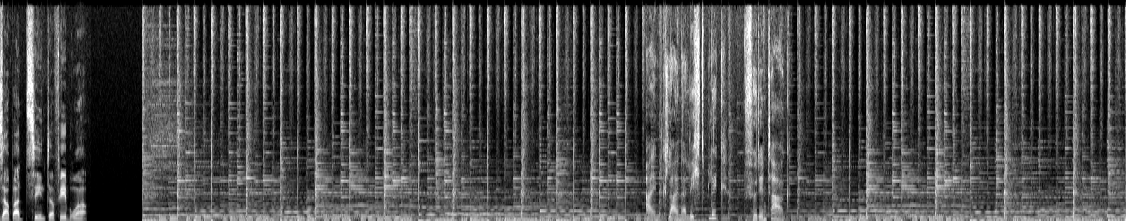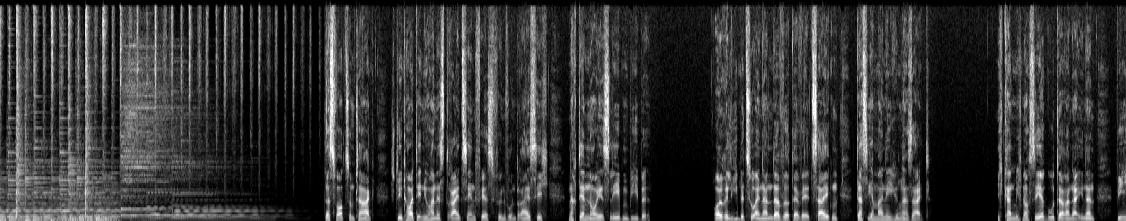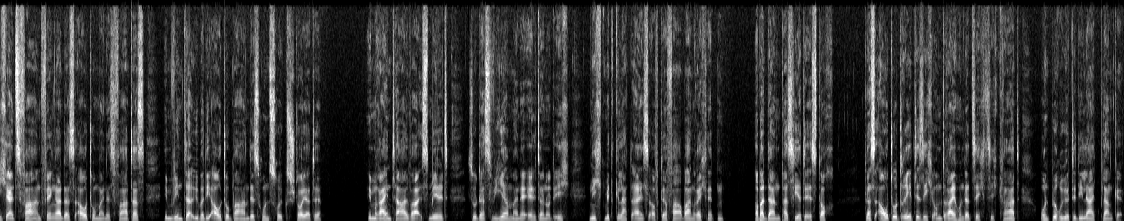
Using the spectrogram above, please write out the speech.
Sabbat, 10. Februar. Ein kleiner Lichtblick für den Tag. Das Wort zum Tag steht heute in Johannes 13, Vers 35 nach der Neues Leben Bibel. Eure Liebe zueinander wird der Welt zeigen, dass ihr meine Jünger seid. Ich kann mich noch sehr gut daran erinnern, wie ich als Fahranfänger das Auto meines Vaters im Winter über die Autobahn des Hunsrücks steuerte. Im Rheintal war es mild, so dass wir, meine Eltern und ich, nicht mit Glatteis auf der Fahrbahn rechneten. Aber dann passierte es doch. Das Auto drehte sich um 360 Grad und berührte die Leitplanke.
